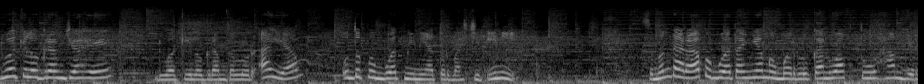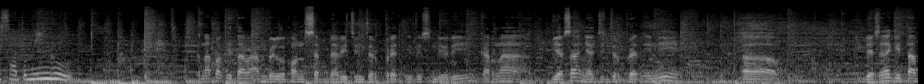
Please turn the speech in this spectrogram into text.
2 kg jahe, 2 kg telur ayam untuk membuat miniatur masjid ini. Sementara pembuatannya memerlukan waktu hampir satu minggu. Kenapa kita ambil konsep dari gingerbread itu sendiri? Karena biasanya gingerbread ini uh, biasanya kita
